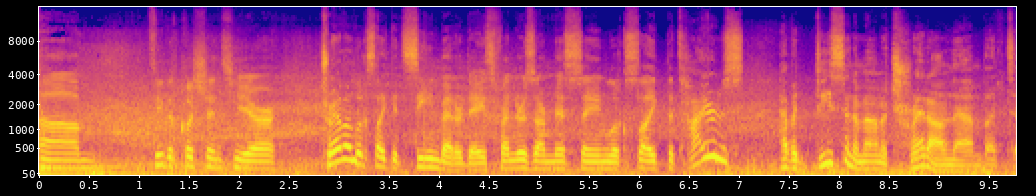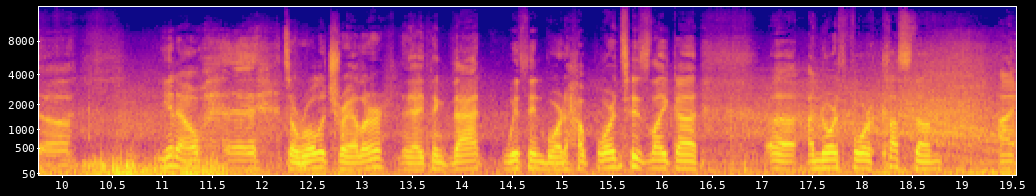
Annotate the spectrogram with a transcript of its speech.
Um, see the cushions here Trailer looks like it's seen better days. Fenders are missing. Looks like the tires have a decent amount of tread on them, but uh, you know, uh, it's a roller trailer. I think that with inboard outboards is like a, a, a North Fork custom. I,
